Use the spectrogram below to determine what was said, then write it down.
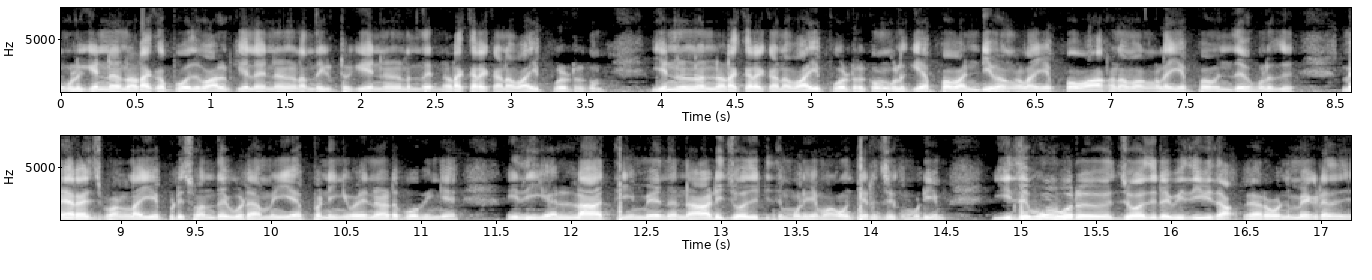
உங்களுக்கு என்ன நடக்க போகுது வாழ்க்கையில் என்ன நடந்துக்கிட்டு இருக்குது என்ன நடந்து நடக்கிறதுக்கான வாய்ப்புகள் இருக்கும். என்னென்ன நடக்கிறதுக்கான வாய்ப்புகள் இருக்கும் உங்களுக்கு எப்போ வண்டி வாங்கலாம் எப்போ வாகனம் வாங்கலாம் எப்போ வந்து உங்களுக்கு மேரேஜ் பண்ணலாம் எப்படி சொந்த வீடு அமையும் எப்போ நீங்கள் வெளிநாடு போவீங்க இது எல்லாத்தையுமே இந்த நாடி ஜோதிடத்தின் மூலியமாகவும் தெரிஞ்சுக்க முடியும். இதுவும் ஒரு ஜோதிட விதி தான் வேறு ஒன்றுமே கிடையாது.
